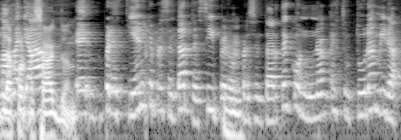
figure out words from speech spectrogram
la forma, exacto. eh, pre- tienes que presentarte, sí, pero presentarte con una estructura, mira,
